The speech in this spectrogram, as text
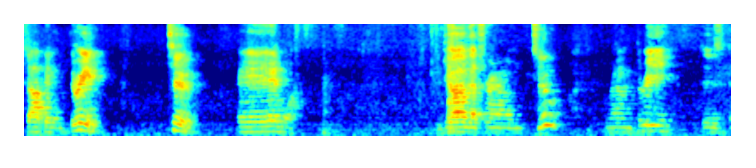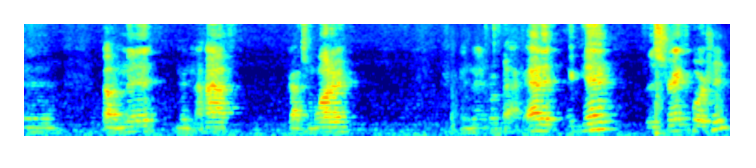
Stopping three, two, and one. Good job. That's round two. Round three is in about a minute, minute and a half. Grab some water. And then we're back at it again for the strength portion.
